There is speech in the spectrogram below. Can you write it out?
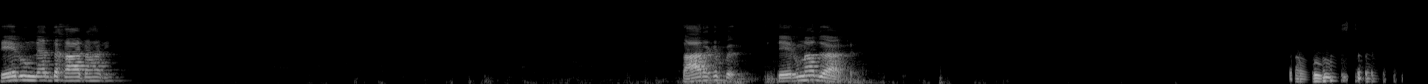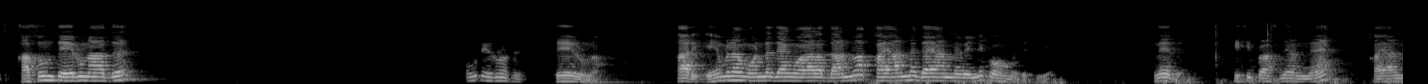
තේරුම් නැද්ද කාට හරි? තාරක තේරුණාද ඔයාට? කසුන් තේරුණාද? ඔව් තේරුණා සර්. තේරුණා. හරි. එහෙමනම් ඔන්න දැන් ඔයාලා දන්නවා කයන්න ගයන්න වෙන්නේ කොහොමද කියලා. නේද? කිසි ප්‍රශ්නයක් නැහැ. කයන්න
